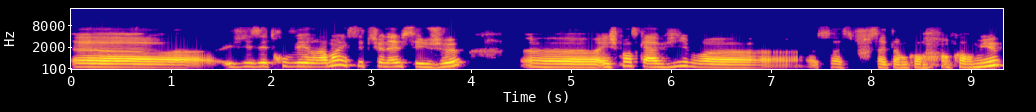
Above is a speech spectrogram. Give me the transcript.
je les ai trouvés vraiment exceptionnels, ces jeux. Euh, et je pense qu'à vivre, euh, ça, a été encore, encore mieux.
